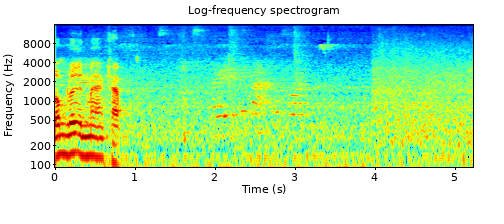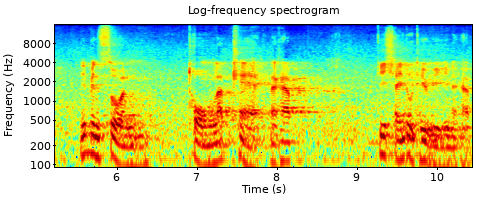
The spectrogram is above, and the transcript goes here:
ร่มรื่นมากครับ นี่เป็นส่วนโถงรับแขกนะครับ ที่ใช้ดูทีวีนะครับ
